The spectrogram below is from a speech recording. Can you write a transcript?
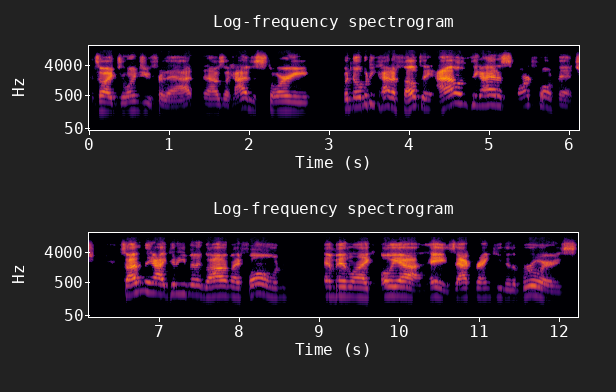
and so I joined you for that. And I was like, I have the story, but nobody kind of felt it. I don't think I had a smartphone, Mitch. So I don't think I could even have got on my phone and been like, oh, yeah, hey, Zack Greinke to the Brewers.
